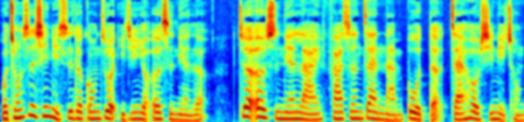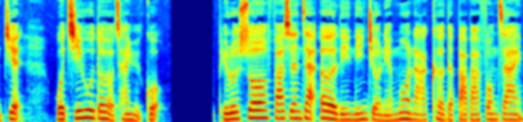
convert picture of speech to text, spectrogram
我从事心理师的工作已经有二十年了，这二十年来发生在南部的灾后心理重建，我几乎都有参与过。比如说，发生在二零零九年莫拉克的八八风灾，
